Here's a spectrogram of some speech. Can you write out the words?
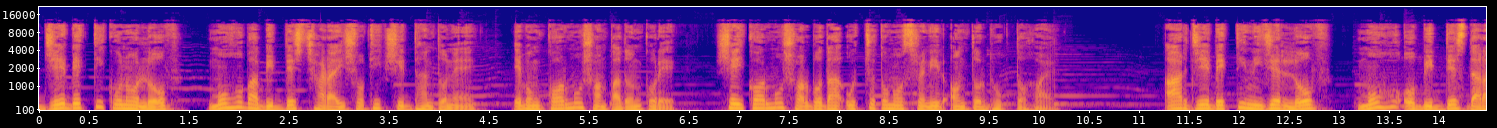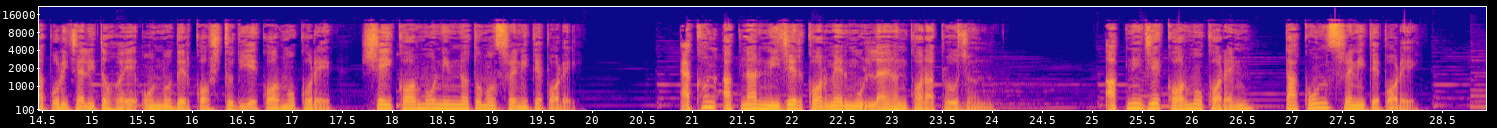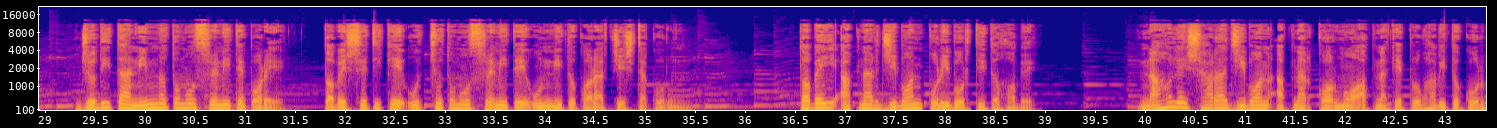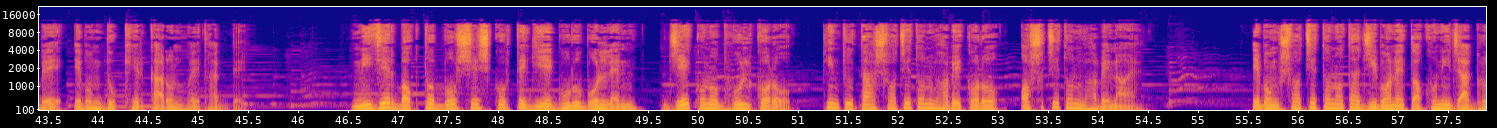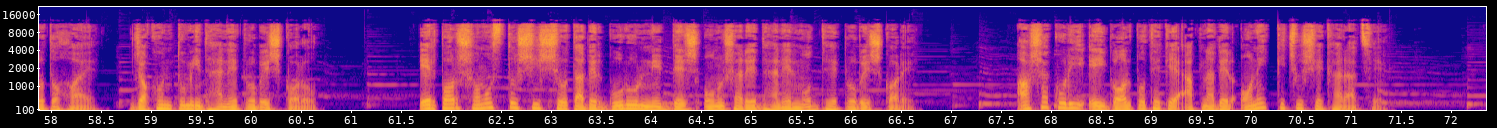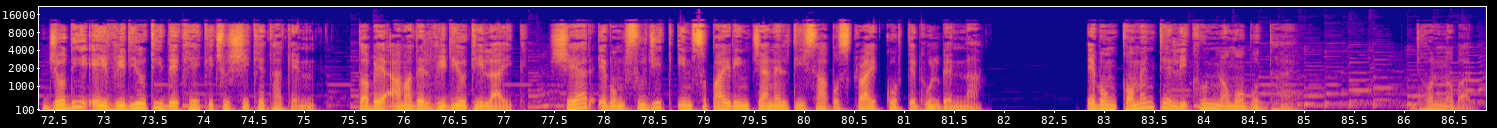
যে ব্যক্তি কোনো লোভ, মোহ বা বিদ্বেষ ছাড়াই সঠিক সিদ্ধান্ত নেয় এবং কর্ম সম্পাদন করে, সেই কর্ম সর্বদা উচ্চতম শ্রেণির অন্তর্ভুক্ত হয়। আর যে ব্যক্তি নিজের লোভ, মোহ ও বিদ্বেষ দ্বারা পরিচালিত হয়ে অন্যদের কষ্ট দিয়ে কর্ম করে সেই কর্ম নিম্নতম শ্রেণীতে পড়ে। এখন আপনার নিজের কর্মের মূল্যায়ন করা প্রয়োজন। আপনি যে কর্ম করেন, তা কোন শ্রেণীতে পড়ে? যদি তা নিম্নতম শ্রেণীতে পড়ে, তবে সেটিকে উচ্চতম শ্রেণীতে উন্নীত করার চেষ্টা করুন। তবেই আপনার জীবন পরিবর্তিত হবে। না হলে সারা জীবন আপনার কর্ম আপনাকে প্রভাবিত করবে এবং দুঃখের কারণ হয়ে থাকবে। নিজের বক্তব্য শেষ করতে গিয়ে গুরু বললেন, যে কোনো ভুল করো, কিন্তু তা সচেতনভাবে করো, অসচেতনভাবে নয়। এবং সচেতনতা জীবনে তখনই জাগ্রত হয়, যখন তুমি ধ্যানে প্রবেশ করো। এরপর সমস্ত শিষ্য তাদের গুরুর নির্দেশ অনুসারে ধ্যানের মধ্যে প্রবেশ করে। আশা করি এই গল্প থেকে আপনাদের অনেক কিছু শেখার আছে। যদি এই ভিডিওটি দেখে কিছু শিখে থাকেন তবে আমাদের ভিডিওটি লাইক, শেয়ার এবং সুজিত ইন্সপায়ারিং চ্যানেলটি সাবস্ক্রাইব করতে ভুলবেন না। এবং কমেন্টে লিখুন নম বুদ্ধায়। ধন্যবাদ।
